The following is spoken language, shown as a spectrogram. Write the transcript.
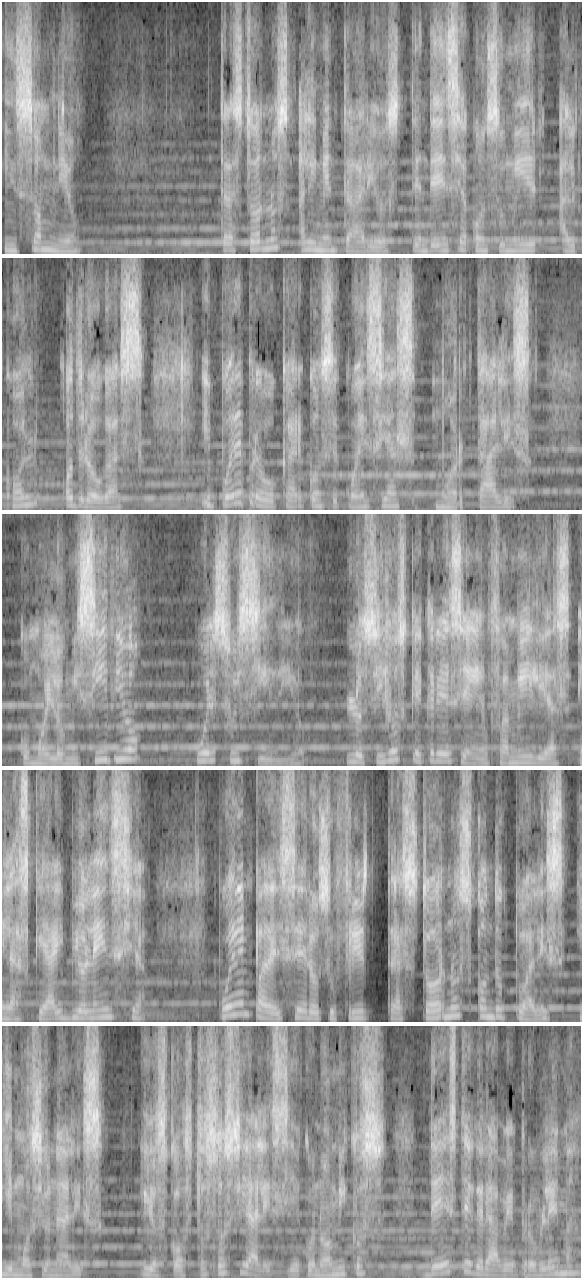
insomnio, trastornos alimentarios, tendencia a consumir alcohol o drogas y puede provocar consecuencias mortales como el homicidio o el suicidio. Los hijos que crecen en familias en las que hay violencia pueden padecer o sufrir trastornos conductuales y emocionales y los costos sociales y económicos de este grave problema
